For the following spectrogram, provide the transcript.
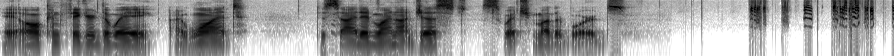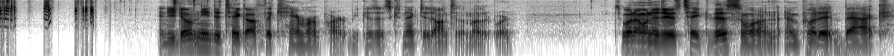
it all configured the way I want decided why not just switch motherboards. And you don't need to take off the camera part because it's connected onto the motherboard. So what I want to do is take this one and put it back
